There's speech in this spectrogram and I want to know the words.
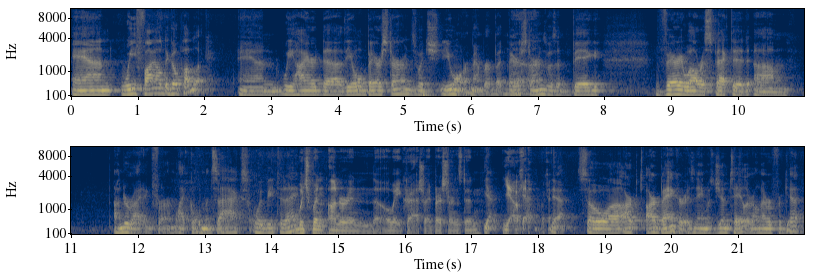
And we filed to go public. And we hired uh, the old Bear Stearns, which you won't remember, but Bear Yeah. Stearns was a big, very well respected um, underwriting firm like Goldman Sachs would be today. Which went under in the 08 crash, right? Bear Stearns did? Yeah. Yeah, okay. okay. Yeah. So uh, our our banker, his name was Jim Taylor. I'll never forget.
